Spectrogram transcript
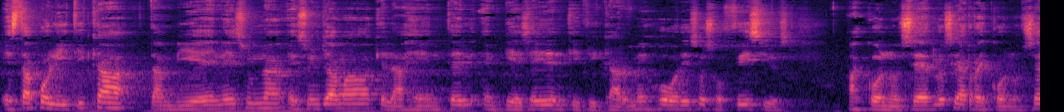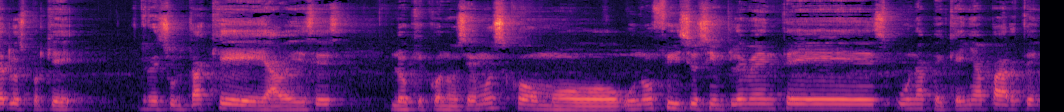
Esta política también es, una, es un llamado a que la gente empiece a identificar mejor esos oficios, a conocerlos y a reconocerlos, porque resulta que a veces lo que conocemos como un oficio simplemente es una pequeña parte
